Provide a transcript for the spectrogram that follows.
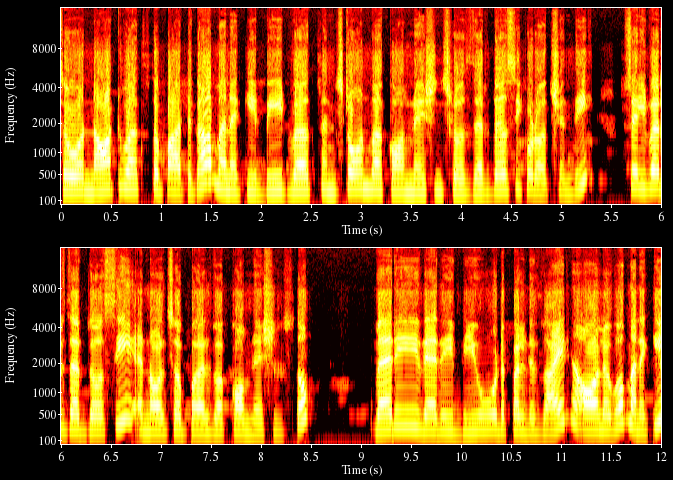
సో నాట్ వర్క్స్తో పాటుగా మనకి bead works and stone work కాంబినేషన్స్లో జర్దోసి కూడా వచ్చింది. Silver zardozi and also pearl work కాంబినేషన్స్తో very very beautiful design all over మనకి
